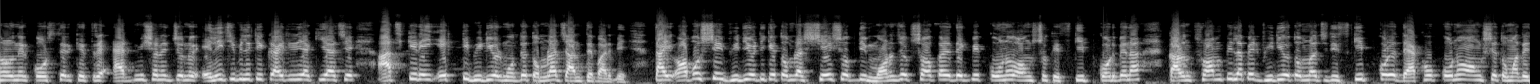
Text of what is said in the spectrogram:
ধরনের কোর্সের ক্ষেত্রে অ্যাডমিশনের জন্য এলিজিবিলিটি ক্রাইটেরিয়া কি আছে? আজকের এই একটি ভিডিওর মধ্যে তোমরা জানতে পারবে। তাই অবশ্যই ভিডিওটিকে তোমরা শেষ অবধি মনোযোগ সহকারে দেখবে, কোনো অংশকে স্কিপ করবে না। কারণ ফর্ম ফিল আপের ভিডিও তোমরা যদি স্কিপ করে দেখো, কোনো অংশে তোমাদের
